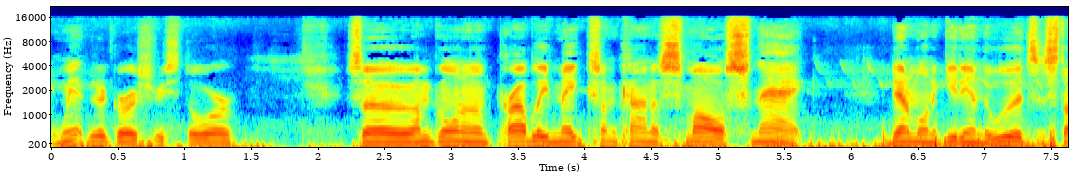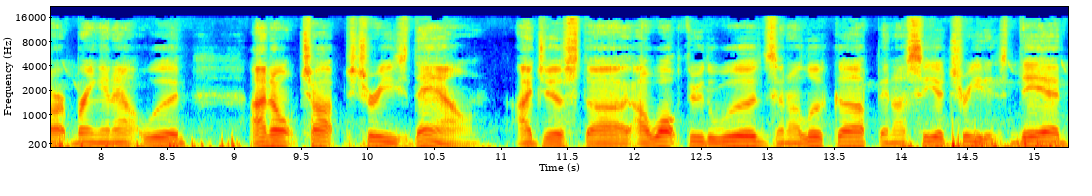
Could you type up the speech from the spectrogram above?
I went to the grocery store. So I'm going to probably make some kind of small snack. Then I'm going to get in the woods and start bringing out wood. I don't chop the trees down. I just, uh, I walk through the woods and I look up and I see a tree that's dead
